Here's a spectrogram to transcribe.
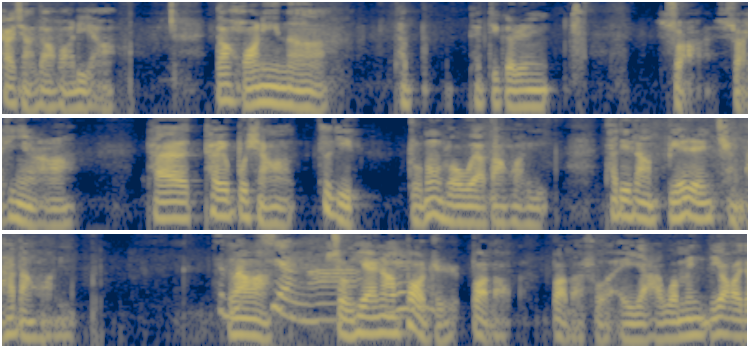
他想当皇帝啊。当皇帝呢，他他这个人耍耍心眼啊，他他又不想自己主动说我要当皇帝，他得让别人请他当皇帝。怎知道吗？首先让报纸。报道报道说，哎呀，我们要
